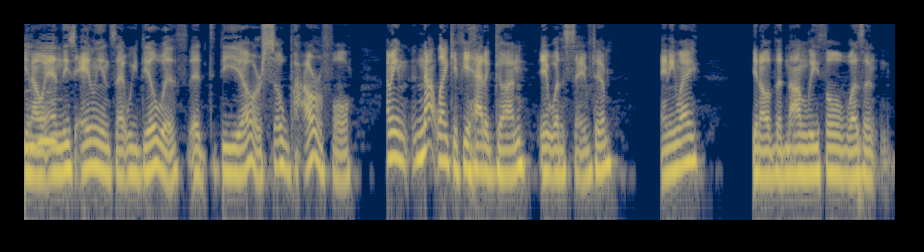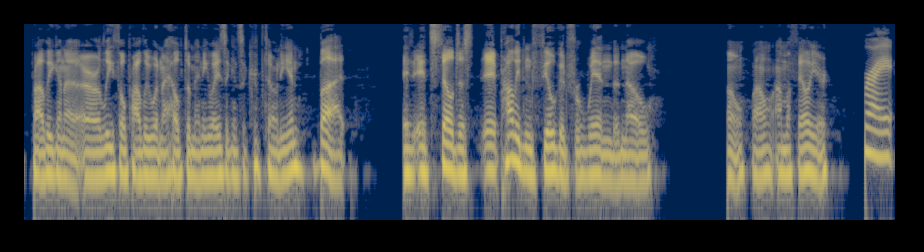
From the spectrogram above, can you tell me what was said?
you know. Mhm. And these aliens that we deal with at the DEO are so powerful. I mean, not like if he had a gun, it would have saved him anyway. You know, the non lethal wasn't probably gonna, or lethal probably wouldn't have helped him anyways against a Kryptonian, but it, it's still just, it probably didn't feel good for Winn to know, oh, well, I'm a failure. Right.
